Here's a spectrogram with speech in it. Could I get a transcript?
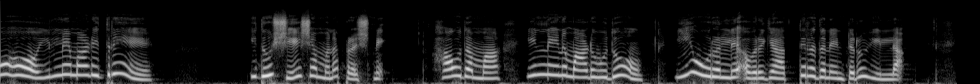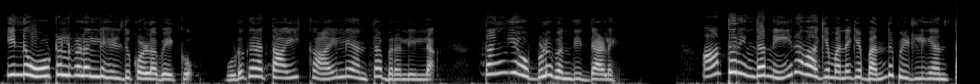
ಓಹೋ, ಇಲ್ಲೇ ಮಾಡಿದ್ರಿ? ಇದು ಶೇಷಮ್ಮನ ಪ್ರಶ್ನೆ. ಹೌದಮ್ಮ, ಇನ್ನೇನು ಮಾಡುವುದು? ಈ ಊರಲ್ಲಿ ಅವರಿಗೆ ಹತ್ತಿರದ ನೆಂಟರೂ ಇಲ್ಲ. ಇನ್ನು ಹೋಟೆಲ್ಗಳಲ್ಲಿ ಹಿಡಿದುಕೊಳ್ಳಬೇಕು. ಹುಡುಗನ ತಾಯಿ ಕಾಯಿಲೆ ಅಂತ ಬರಲಿಲ್ಲ. ತಂಗಿ ಒಬ್ಬಳು ಬಂದಿದ್ದಾಳೆ. ಆದ್ದರಿಂದ ನೇರವಾಗಿ ಮನೆಗೆ ಬಂದು ಬಿಡಲಿ ಅಂತ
